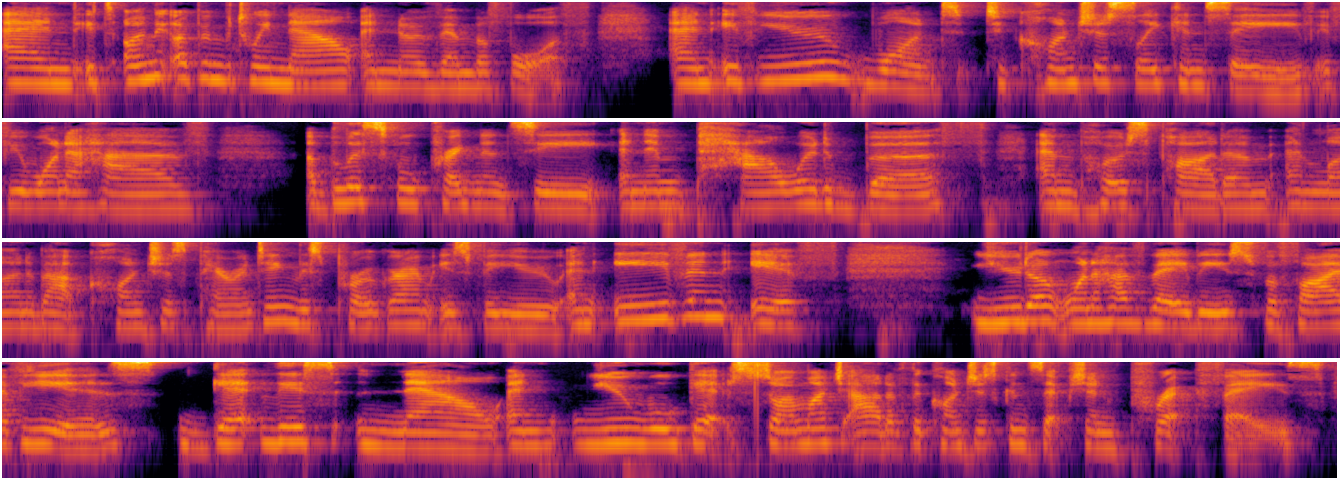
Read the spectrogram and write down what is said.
And it's only open between now and November 4th. And if you want to consciously conceive, if you want to have a blissful pregnancy, an empowered birth, and postpartum, and learn about conscious parenting, this program is for you. And even if you don't want to have babies for five years, get this now, and you will get so much out of the conscious conception prep phase.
